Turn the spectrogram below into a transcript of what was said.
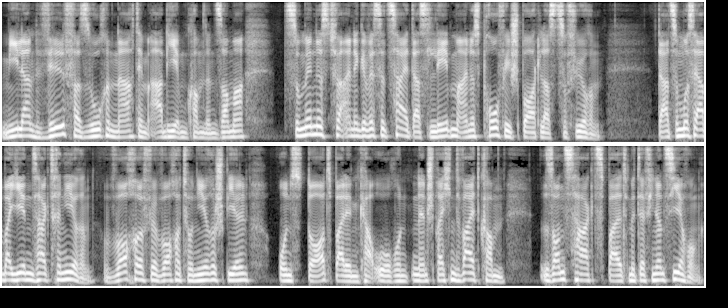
Milan will versuchen, nach dem Abi im kommenden Sommer zumindest für eine gewisse Zeit das Leben eines Profisportlers zu führen. Dazu muss er aber jeden Tag trainieren, Woche für Woche Turniere spielen und dort bei den K.O.-Runden entsprechend weit kommen. Sonst hakt's bald mit der Finanzierung.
